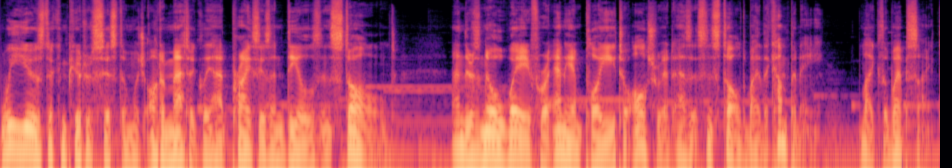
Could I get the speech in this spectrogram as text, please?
We used a computer system which automatically had prices and deals installed, and there's no way for any employee to alter it as it's installed by the company, like the website.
